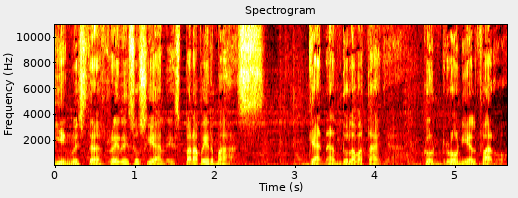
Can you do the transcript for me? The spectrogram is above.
y en nuestras redes sociales para ver más. Ganando la batalla con Ronnie Alfaro.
